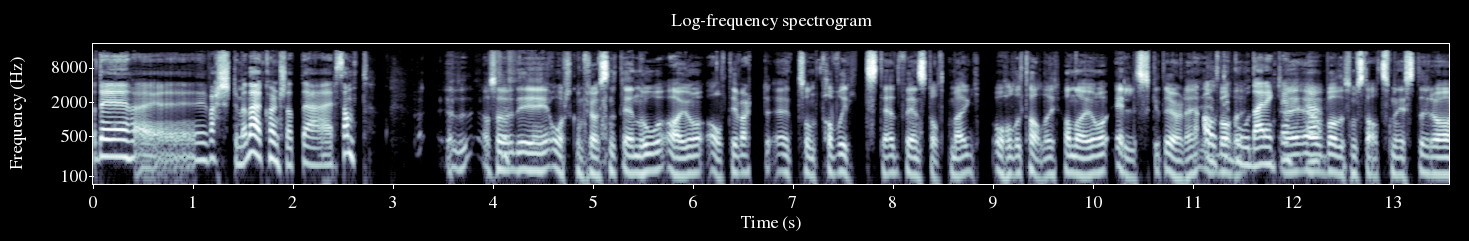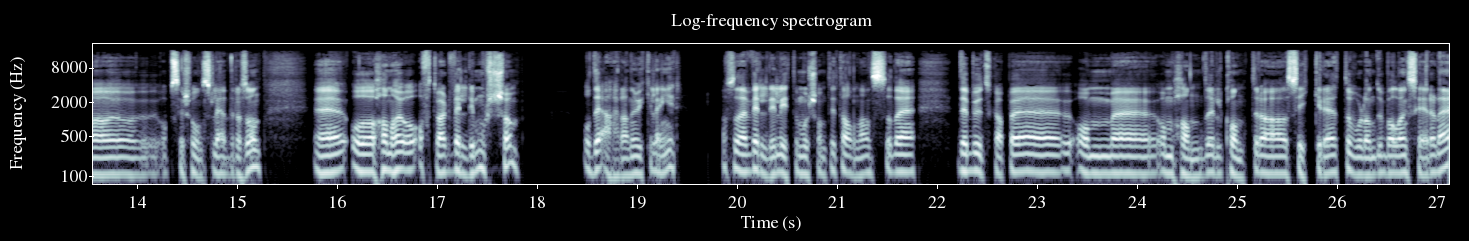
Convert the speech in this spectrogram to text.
Og det eh, verste med det er kanskje at det er sant. Altså, de Årskonferansene til NHO har jo alltid vært et sånn favorittsted for Jens Stoltenberg å holde taler. Han har jo elsket å gjøre det. Alltid både- god der, egentlig. Ja, Ja. både som statsminister og opposisjonsleder og sånn. Eh, og han har jo ofte vært veldig morsom, og det er han jo ikke lenger. Altså Det er veldig lite morsomt i talene hans. Så det, det budskapet om, eh, om handel kontra sikkerhet og hvordan du balanserer det,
